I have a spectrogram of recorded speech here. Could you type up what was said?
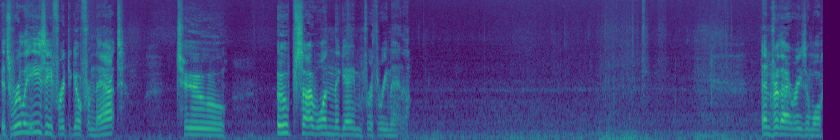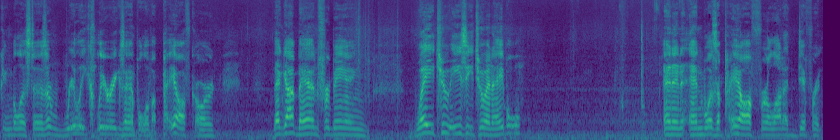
It's really easy for it to go from that to Oops, I won the game for three mana. And for that reason, Walking Ballista is a really clear example of a payoff card that got banned for being way too easy to enable and, in, and was a payoff for a lot of different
